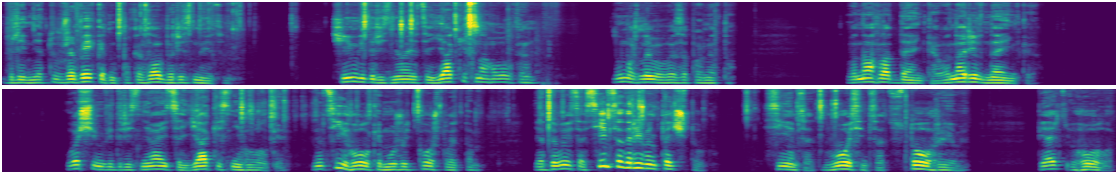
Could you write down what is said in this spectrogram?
Блін, я тут вже викинув, показав би різницю. Чим відрізняється якісна голка? Ну, можливо, ви запам'ятали. Вона гладенька, вона рівненька. Ось чим відрізняються якісні голки. Ну, ці голки можуть коштувати там. Я дивився 70 гривень 5 штук. 70, 80, 100 гривень. 5 голок.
